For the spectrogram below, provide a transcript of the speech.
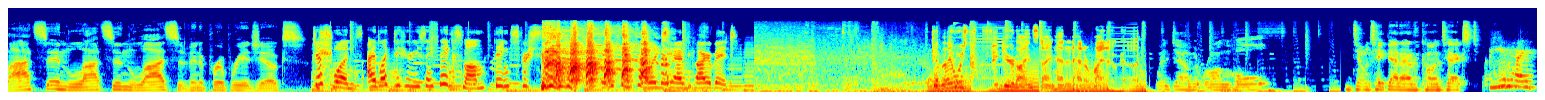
Lots and lots and lots of inappropriate jokes. Just once. I'd like to hear you say thanks, mom. Thanks for Thanks for telling me I'm garbage. Because I always figured Einstein had had a rhino cock. Went down the wrong hole. Don't take that out of context. Be my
